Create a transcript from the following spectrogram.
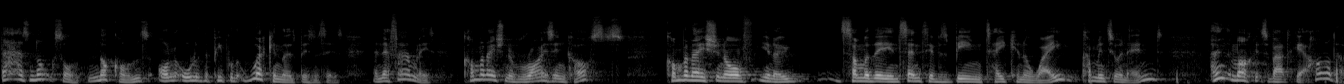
that has knocks on, knock-ons on all of the people that work in those businesses and their families. Combination of rising costs, combination of you know some of the incentives being taken away, coming to an end. I think the market's about to get harder.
